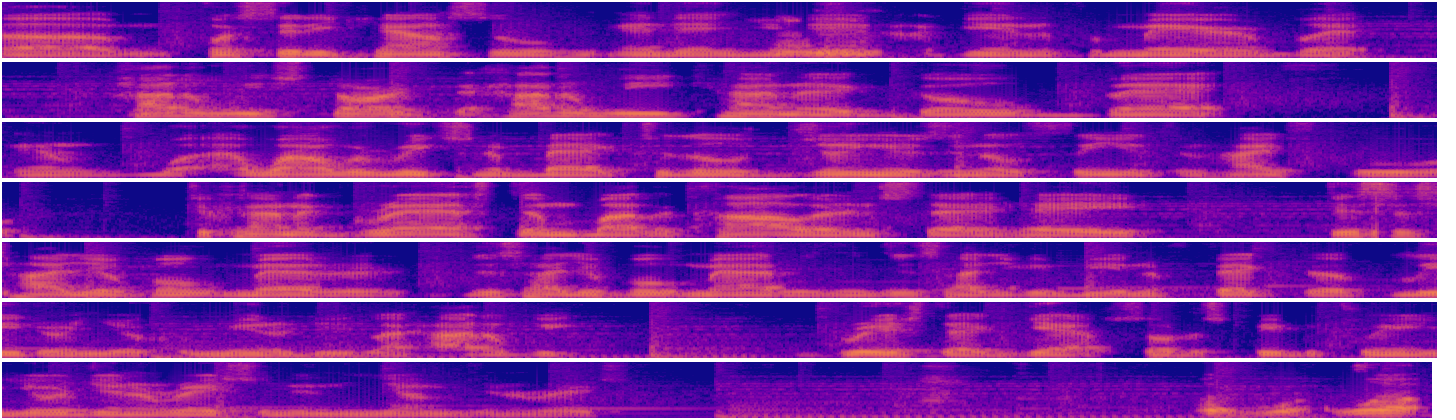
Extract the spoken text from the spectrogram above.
um, for city council, and then you did again for mayor. But how do we start? How do we kind of go back and wh- while we're reaching it back to those juniors and those seniors in high school to kind of grasp them by the collar and say, hey, this is how your vote matters. This is how your vote matters, and this is how you can be an effective leader in your community. Like, how do we bridge that gap, so to speak, between your generation and the young generation? well, well,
